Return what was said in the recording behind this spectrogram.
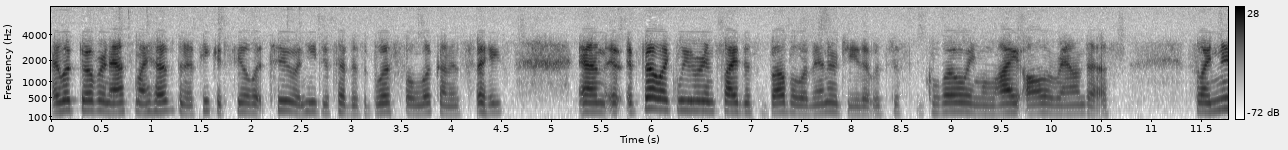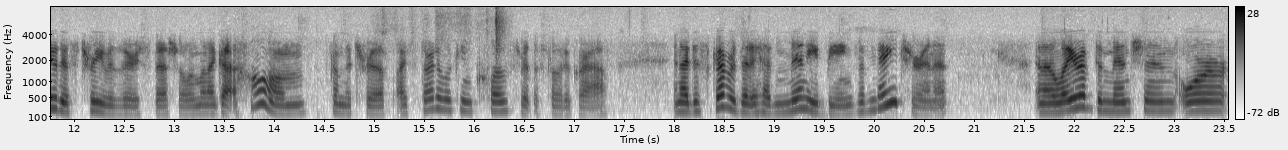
I looked over and asked my husband if he could feel it too, and he just had this blissful look on his face. And it, it felt like we were inside this bubble of energy that was just glowing light all around us. So I knew this tree was very special. And when I got home from the trip, I started looking closer at the photograph, and I discovered that it had many beings of nature in it. And a layer of dimension or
